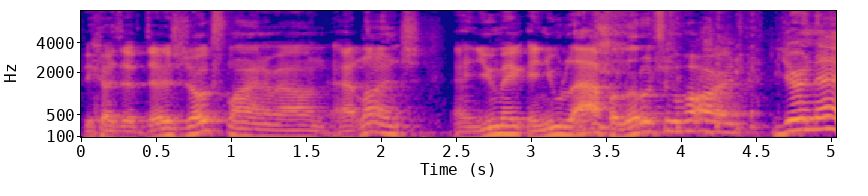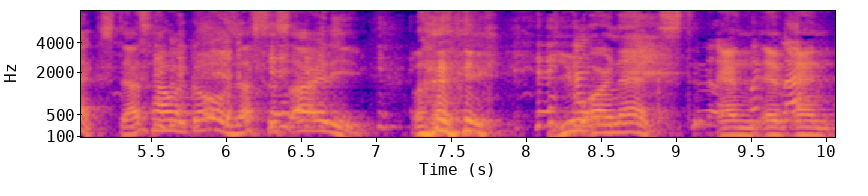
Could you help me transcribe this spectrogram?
Because if there's jokes flying around at lunch and you make and you laugh a little too hard, you're next. That's how it goes. That's society. Like you are next. And if, and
